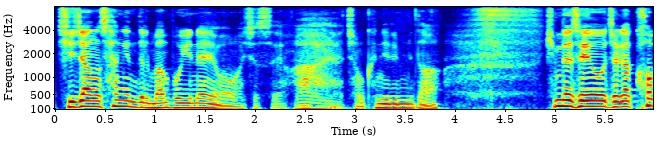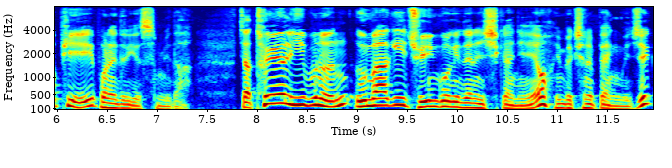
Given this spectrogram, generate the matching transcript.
시장 상인들만 보이네요 하셨어요. 아, 참 큰일입니다. 힘내세요. 제가 커피 보내드리겠습니다. 자, 토요일 2부는 음악이 주인공이 되는 시간이에요. 인백션의 백뮤직.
